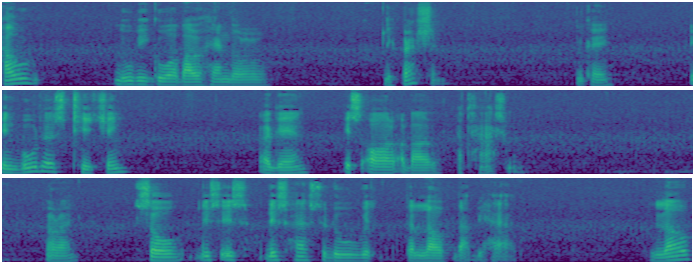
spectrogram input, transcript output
how do we go about handle depression? Okay, in Buddha's teaching, again, it's all about attachment. All right. So this is this has to do with the love that we have. Love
